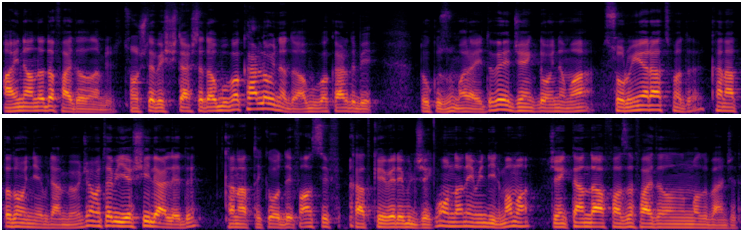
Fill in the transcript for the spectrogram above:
aynı anda da faydalanabilir. Sonuçta Beşiktaş'ta da Abu Bakar'la oynadı. Abu Bakar da bir 9 numaraydı ve Cenk'le oynama sorun yaratmadı. Kanatta da oynayabilen bir oyuncu ama tabii yaşı ilerledi. Kanattaki o defansif katkıyı verebilecek mi ondan emin değilim ama Cenk'ten daha fazla faydalanılmalı bence de.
